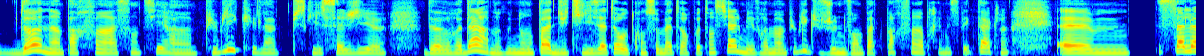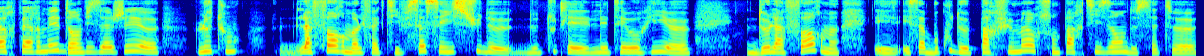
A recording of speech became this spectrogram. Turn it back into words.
donne un parfum à sentir à un public, là, puisqu'il s'agit euh, d'œuvres d'art, donc non pas d'utilisateurs ou de consommateurs potentiels, mais vraiment un public, je ne vends pas de parfum après mes spectacles, hein, euh, ça leur permet d'envisager euh, le tout, la forme olfactive. Ça, c'est issu de, toutes les, théories euh, de la forme. Et, ça, beaucoup de parfumeurs sont partisans de cette euh,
